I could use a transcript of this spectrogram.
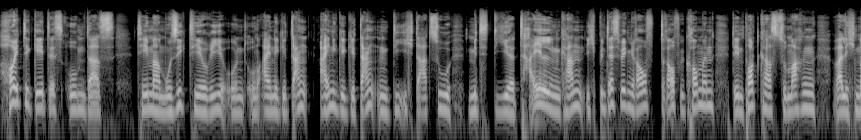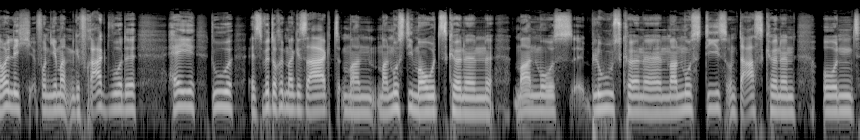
Heute geht es um das Thema Musiktheorie und um Gedank einige Gedanken, die ich dazu mit dir teilen kann. Ich bin deswegen rauf, drauf gekommen, den Podcast zu machen, weil ich neulich von jemandem gefragt wurde, hey, du, es wird doch immer gesagt, man, man muss die Modes können, man muss Blues können, man muss dies und das können. Und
